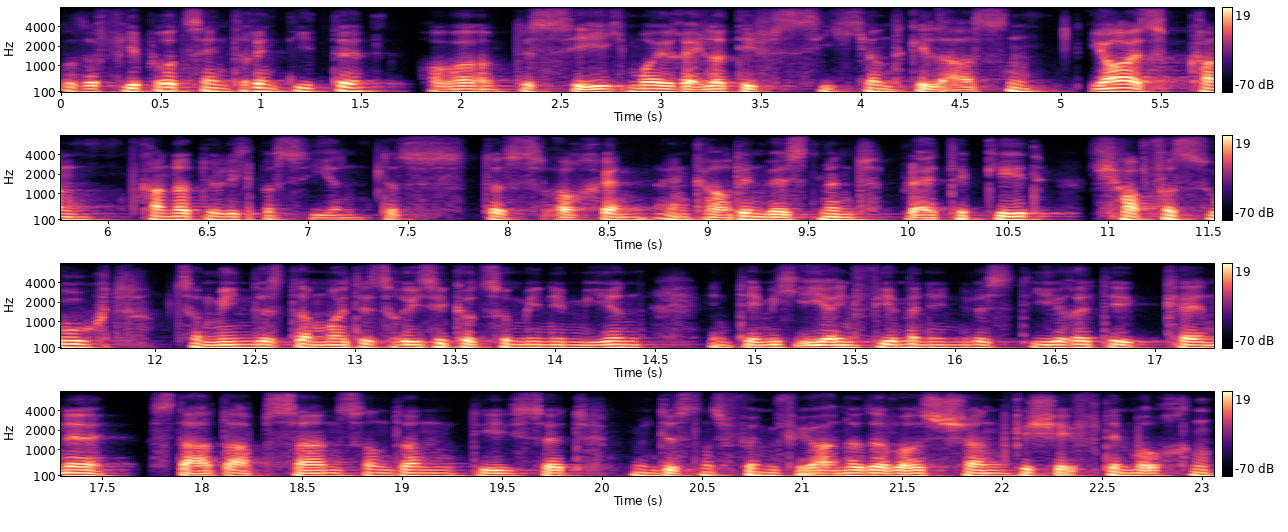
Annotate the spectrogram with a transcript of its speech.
oder 4 Prozent Rendite. Aber das sehe ich mal relativ sicher und gelassen. Ja, es kann, kann natürlich passieren, dass, dass auch ein, ein Crowd-Investment pleite geht. Ich habe versucht, zumindest einmal das Risiko zu minimieren, indem ich eher in Firmen investiere, die keine Start-ups sind, sondern die seit mindestens fünf Jahren oder was schon Geschäfte machen,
